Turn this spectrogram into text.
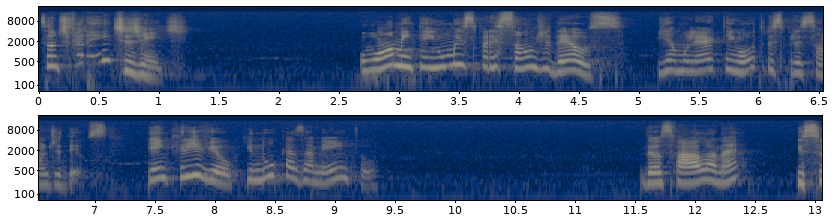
São diferentes, gente. O homem tem uma expressão de Deus e a mulher tem outra expressão de Deus. E é incrível que no casamento, Deus fala, né? Isso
